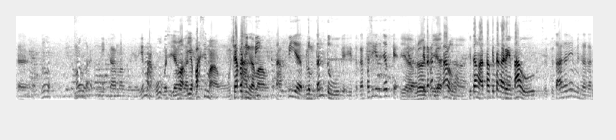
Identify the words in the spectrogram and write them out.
"Eh, lo mau nggak nikah sama gue ya ya mau pasti jawab iya pasti mau. Siapa sih nggak Tapi- mau? tapi ya belum tentu kayak gitu kan pasti kita jawab kayak Iya, ya, belum- kita kan nggak tahu eh, Kita nggak tahu, kita nggak ada yang tahu. Gitu. seandainya misalkan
